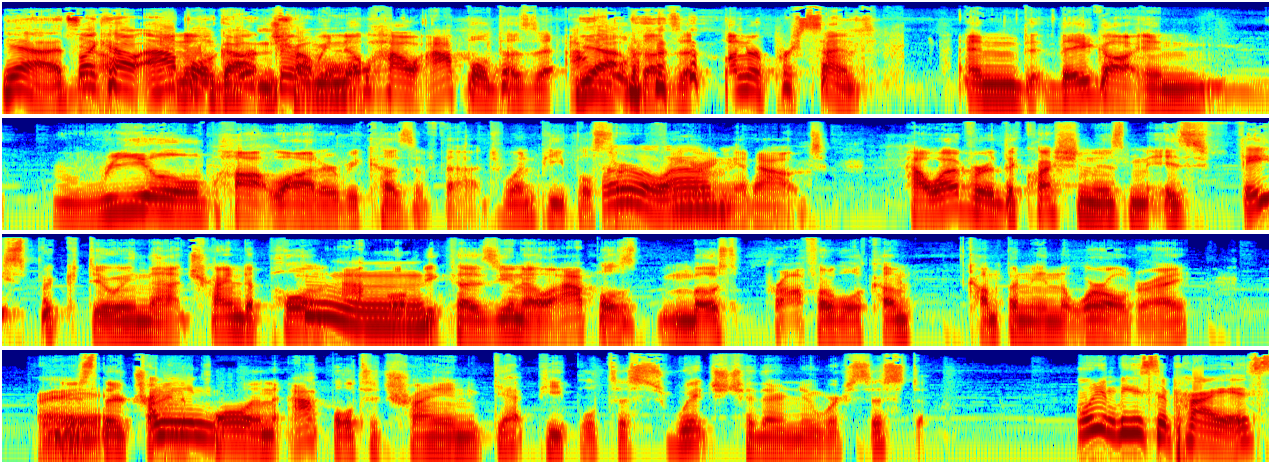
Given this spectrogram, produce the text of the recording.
Yeah, it's like Yeah. how And Apple got in trouble. We know how Apple does it. Apple Yeah. does it 100%. And they got in real hot water because of that when people started Oh, wow. figuring it out. However, the question is is Facebook doing that, trying to pull an Apple Hmm. because, you know, Apple's most profitable com- company in the world, right? And Is Right. they're I trying mean- to pull an Apple to try and get people to switch to their newer system. Wouldn't be surprised.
